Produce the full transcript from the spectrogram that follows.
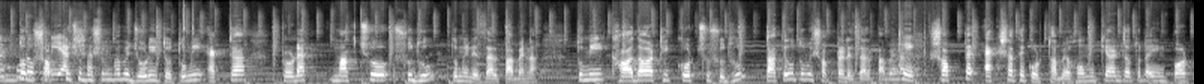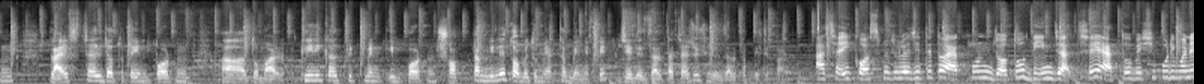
একদম সবকিছু ভীষণভাবে জড়িত। তুমি একটা প্রোডাক্ট মাখছো শুধু তুমি রেজাল্ট পাবে না। তুমি খাওয়া দাওয়া ঠিক করছ শুধু তাতেও তুমি সবটা রেজাল্ট পাবে না। সবটা একসাথে করতে হবে। হোম কেয়ার যতটা ইম্পর্ট্যান্ট লাইফস্টাইল যতটা ইম্পর্ট্যান্ট তোমার ক্লিনিক্যাল ট্রিটমেন্ট ইম্পর্ট্যান্ট সবটা মিলে তবে তুমি একটা বেনিফিট যে রেজাল্টটা চাইছো সেই রেজাল্টটা পেতে পারো। আচ্ছা এই কসমেটোলজিতে তো এখন যত দিন যাচ্ছে এত বেশি পরিমাণে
